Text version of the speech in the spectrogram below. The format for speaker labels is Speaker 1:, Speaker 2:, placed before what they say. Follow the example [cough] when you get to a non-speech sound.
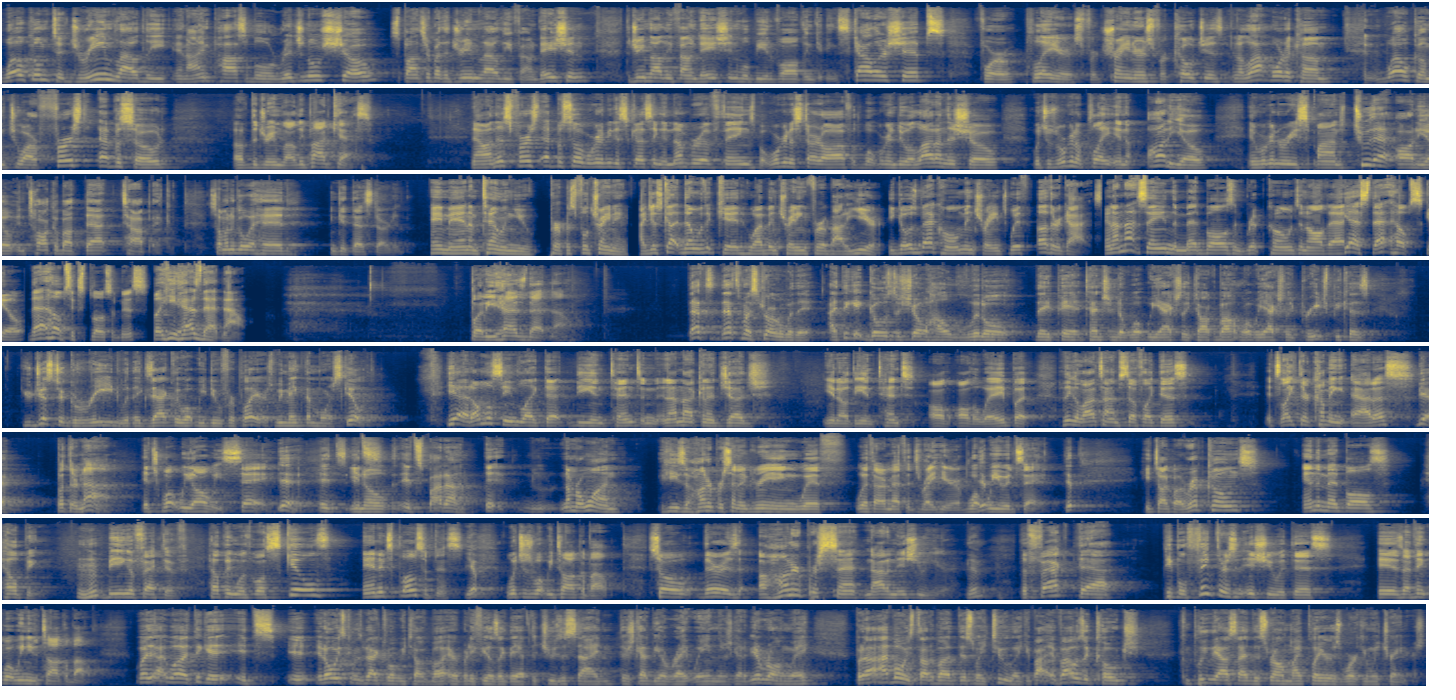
Speaker 1: Welcome to Dream Loudly, an I'm Possible original show sponsored by the Dream Loudly Foundation. The Dream Loudly Foundation will be involved in giving scholarships for players, for trainers, for coaches, and a lot more to come. And welcome to our first episode of the Dream Loudly podcast. Now, on this first episode, we're going to be discussing a number of things, but we're going to start off with what we're going to do a lot on this show, which is we're going to play in audio and we're going to respond to that audio and talk about that topic. So I'm going to go ahead and get that started.
Speaker 2: Hey man, I'm telling you, purposeful training. I just got done with a kid who I've been training for about a year. He goes back home and trains with other guys. And I'm not saying the med balls and rip cones and all that. Yes, that helps skill, that helps explosiveness, but he has that now.
Speaker 1: But he has that now.
Speaker 3: That's that's my struggle with it. I think it goes to show how little they pay attention to what we actually talk about and what we actually preach because you just agreed with exactly what we do for players. We make them more skilled.
Speaker 1: Yeah, it almost seemed like that the intent, and, and I'm not going to judge, you know, the intent all, all the way, but I think a lot of times stuff like this, it's like they're coming at us.
Speaker 3: Yeah.
Speaker 1: But they're not. It's what we always say.
Speaker 3: Yeah, it's
Speaker 1: You
Speaker 3: it's,
Speaker 1: know-
Speaker 3: it's spot on.
Speaker 1: It, number one, he's 100% agreeing with, with our methods right here of what
Speaker 3: Yep.
Speaker 1: we would say.
Speaker 3: Yep.
Speaker 1: He talked about rip cones and the med balls helping,
Speaker 3: Mm-hmm.
Speaker 1: being effective, helping with both skills and explosiveness.
Speaker 3: Yep.
Speaker 1: Which is what we talk about. So there is 100% not an issue here.
Speaker 3: Yep.
Speaker 1: The fact that people think there's an issue with this is, I think, what we need to talk about.
Speaker 3: Well, I- well, I think it, it's it, it always comes back to what we talk about. Everybody feels like they have to choose a side. There's got to be a right way and there's got to be a wrong way. But I, I've always thought about it this way too. Like if I if I was a coach completely outside this realm, my player is working with trainers.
